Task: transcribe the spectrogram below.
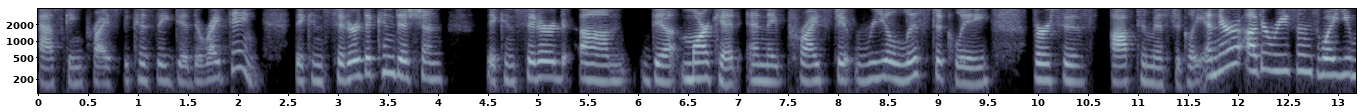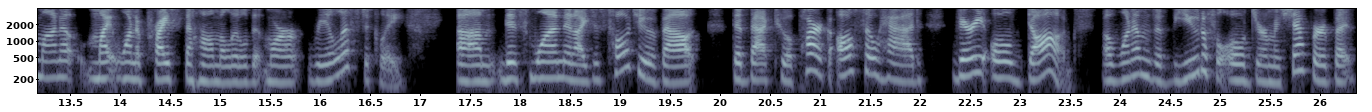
asking price because they did the right thing. They considered the condition, they considered um, the market and they priced it realistically versus optimistically. And there are other reasons why you wanna, might want to price the home a little bit more realistically. Um, this one that I just told you about that back to a park also had very old dogs. Uh, one of them's a beautiful old German Shepherd, but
